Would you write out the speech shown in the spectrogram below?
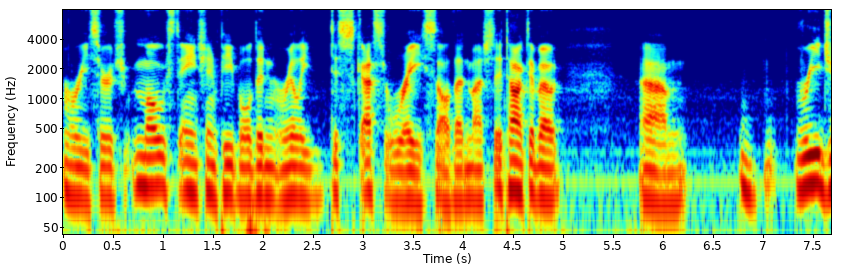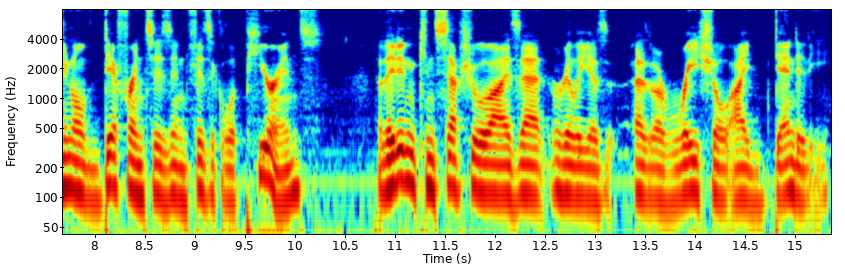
research, most ancient people didn't really discuss race all that much. They talked about um, regional differences in physical appearance. They didn't conceptualize that really as as a racial identity.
